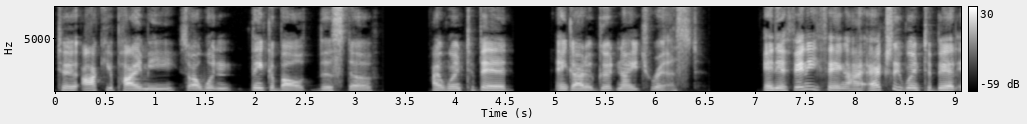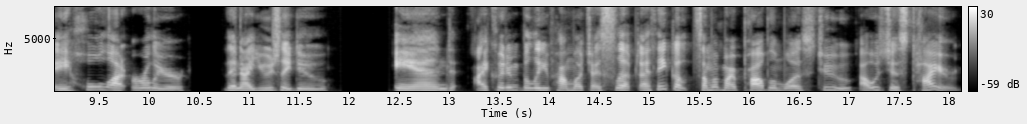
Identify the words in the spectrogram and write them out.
to occupy me so I wouldn't think about this stuff, I went to bed and got a good night's rest. And if anything, I actually went to bed a whole lot earlier than I usually do. And I couldn't believe how much I slept. I think uh, some of my problem was too, I was just tired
